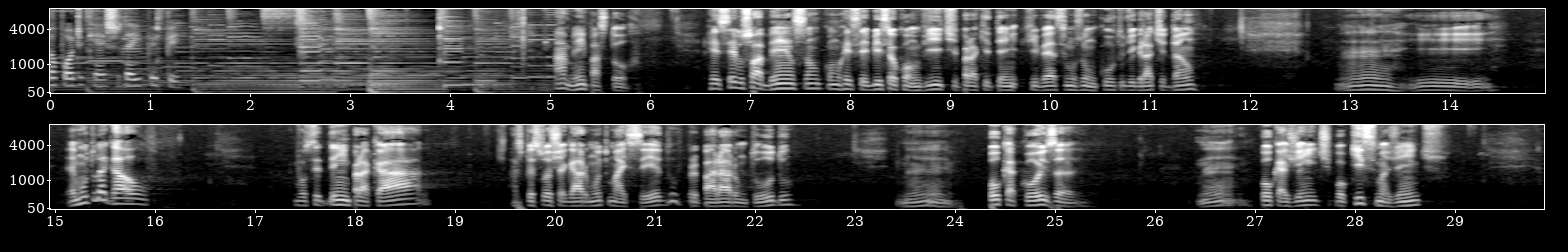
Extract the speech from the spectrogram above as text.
bem-vindo ao podcast da IPP. Amém, pastor. Recebo sua bênção, como recebi seu convite para que tivéssemos um culto de gratidão. É, e é muito legal. Você tem para cá, as pessoas chegaram muito mais cedo, prepararam tudo. Né? Pouca coisa, né? pouca gente, pouquíssima gente.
